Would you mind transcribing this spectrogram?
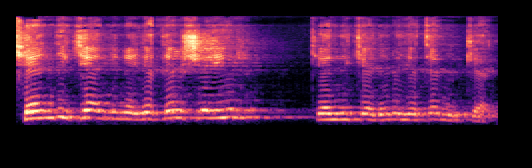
Kendi kendine yeten şehir, kendi kendine yeten ülke.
